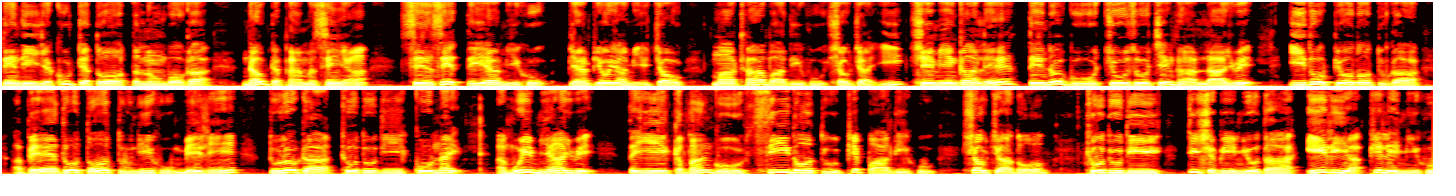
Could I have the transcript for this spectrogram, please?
တင်သည် ယခုတက်သောတလွန်ပေါ်က နောက်တဖန် မဆင်းရ စင်စစ်တရားမည်ဟု ပြန်ပြောရမည်အကြောင်းမှားထားပါသည်ဟုလျှောက်ကြ၏ရှင်မြင်းကလည်းတင်တို့ကိုကြိုးဆိုခြင်းဟံလာ၍ဤသို့ပြောသောသူကအဘယ်သို့သောသူနည်းဟုမေးလျင်သူတို့ကထိုသူသည်ကို၌အမွေးများ၍တရေကပန်းကို စီးသောသူဖြစ်ပါသည်ဟုလျှောက်ကြသောထိုသူသည်တိရှဘိမြို့သားအေလိယဖြစ်လိမ့်မည်ဟု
